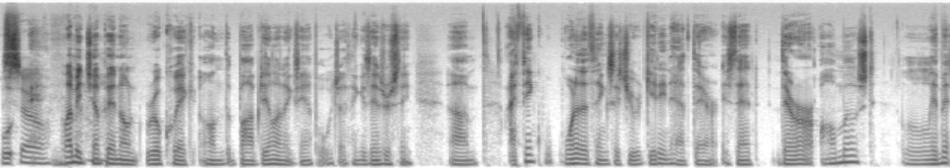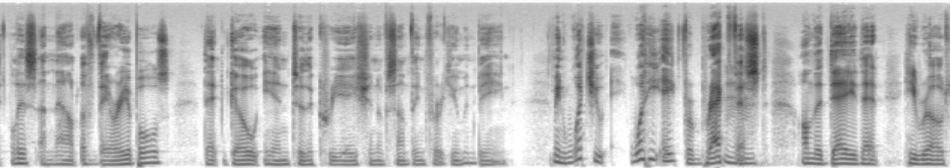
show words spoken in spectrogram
Well, so let me jump in on real quick on the Bob Dylan example, which I think is interesting. Um, I think one of the things that you were getting at there is that there are almost limitless amount of variables that go into the creation of something for a human being. I mean, what you what he ate for breakfast on the day that he wrote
